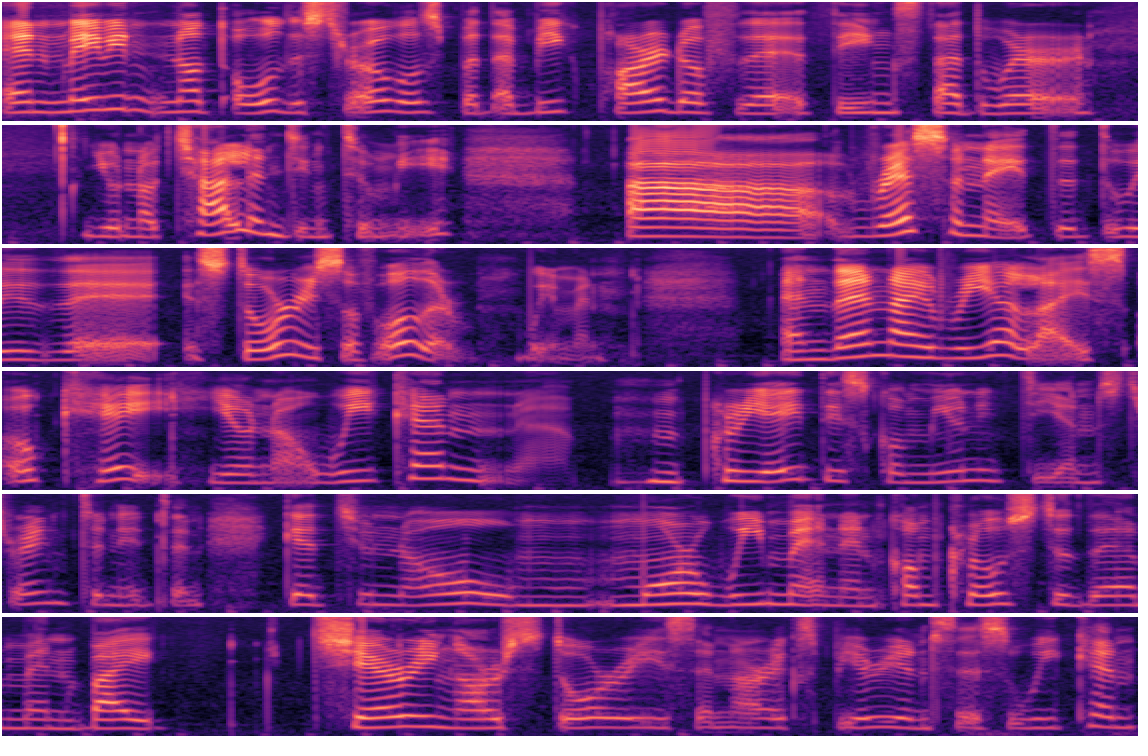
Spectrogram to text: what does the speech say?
And maybe not all the struggles, but a big part of the things that were, you know, challenging to me uh, resonated with the stories of other women. And then I realized, okay, you know, we can mm, create this community and strengthen it and get to know m- more women and come close to them. And by sharing our stories and our experiences, we can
